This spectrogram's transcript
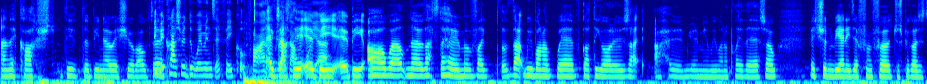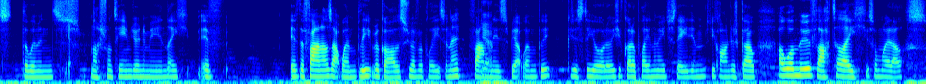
and they clashed, there- there'd be no issue about it. If it clashed with the women's FA Cup final, Exactly, example, it'd yeah. be it'd be oh well no that's the home of like that we want to we've got the Euros at, at home. You know what I mean? We want to play there, so it shouldn't be any different for just because it's the women's national team. Do you know what I mean? Like if if the finals at Wembley, regardless whoever plays in it, final Yeah. needs to be at Wembley because it's the Euros. You've got to play in the major stadiums. You can't just go oh we'll move that to like somewhere else.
